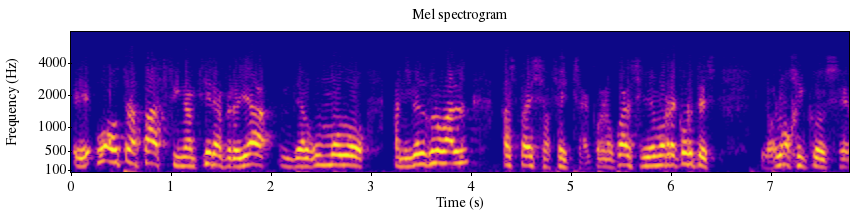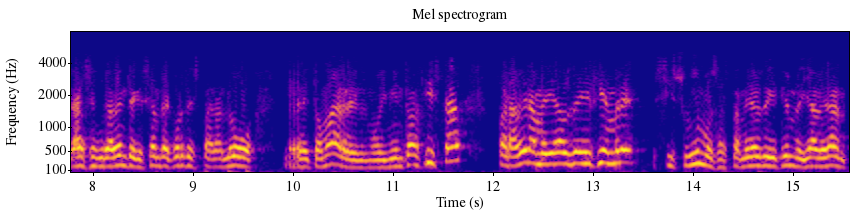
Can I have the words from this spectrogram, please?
eh, otra paz financiera, pero ya de algún modo a nivel global hasta esa fecha. Con lo cual, si vemos recortes lo lógico será seguramente que sean recortes para luego retomar el movimiento alcista, para ver a mediados de diciembre, si subimos hasta mediados de diciembre ya verán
